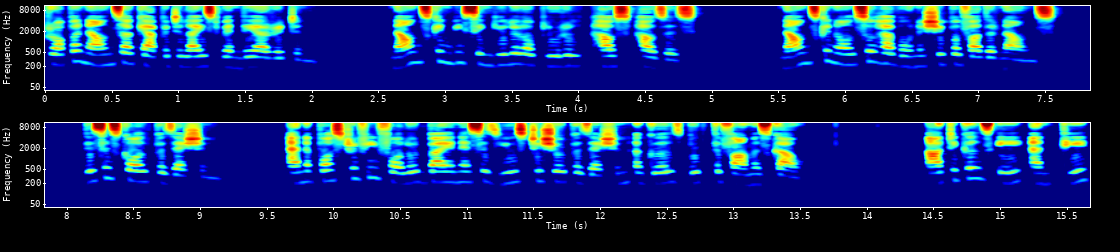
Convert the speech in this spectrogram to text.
Proper nouns are capitalized when they are written. Nouns can be singular or plural, house, houses. Nouns can also have ownership of other nouns. This is called possession. An apostrophe followed by an S is used to show possession, a girl's book, the farmer's cow. Articles a and the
